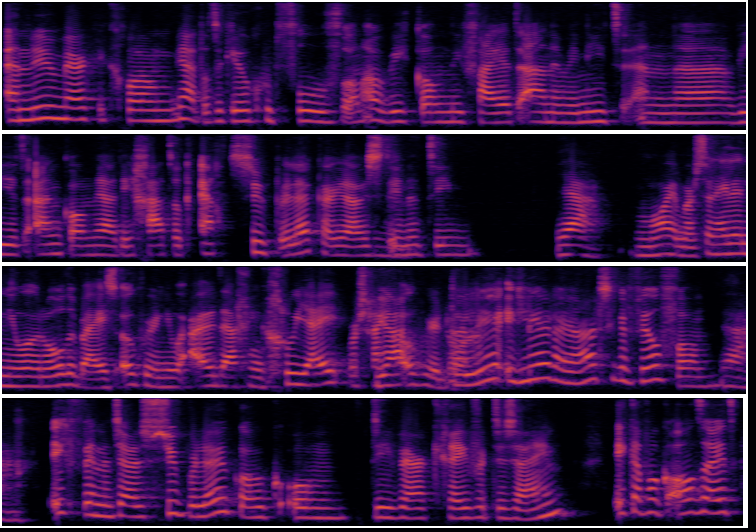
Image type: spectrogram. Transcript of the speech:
En nu merk ik gewoon ja, dat ik heel goed voel van... oh, wie kan die vrijheid aan en wie niet. En eh, wie het aan kan, ja, die gaat ook echt super lekker juist in het team. ja, mooi. Maar zo'n hele nieuwe rol erbij is ook weer een nieuwe uitdaging. Groei jij waarschijnlijk ook weer door. leer, ik leer daar hartstikke veel van. Ja. Ik vind het juist superleuk ook om die werkgever te zijn. Ik heb ook altijd,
